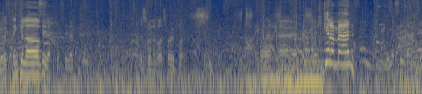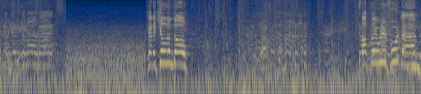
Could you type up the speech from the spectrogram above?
Good. Thank you, love. See that, see that. It's winnable, it's very fun. Get him, man! I'm getting them all, man! Gotta kill them, though! Stop playing with your food, man!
